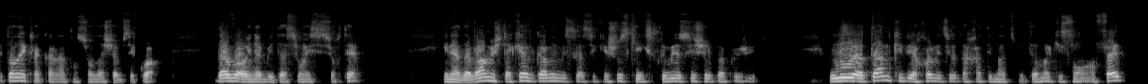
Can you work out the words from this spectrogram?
Étant donné que l'intention d'Hachem, c'est quoi? D'avoir une habitation ici sur terre. Il a d'avoir c'est quelque chose qui est exprimé aussi chez le peuple juif. qui sont en fait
